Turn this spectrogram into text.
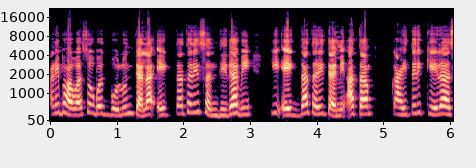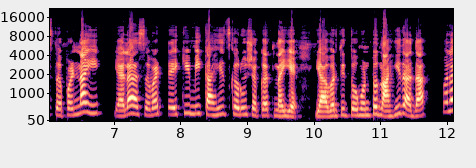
आणि भावासोबत बोलून त्याला एकदा तरी संधी द्यावी की एकदा तरी त्याने आता काहीतरी केलं असतं. पण नाही याला असं वाटतंय की मी काहीच करू शकत नाहीये. यावरती तो म्हणतो नाही दादा मला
